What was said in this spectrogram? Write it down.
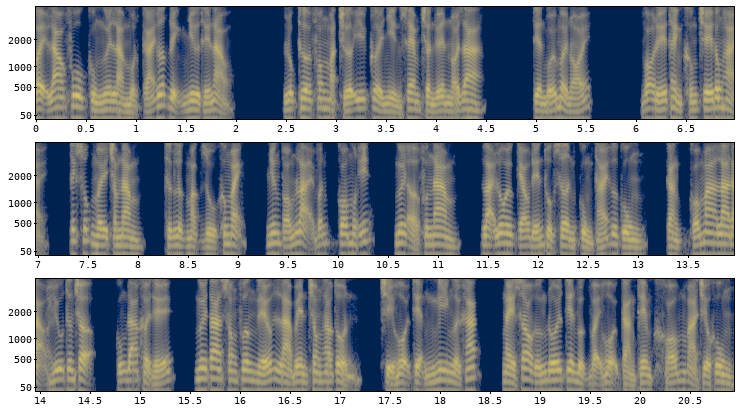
vậy lão phu cùng ngươi làm một cái ước định như thế nào? Lục thừa phong mặt chứa ý cười nhìn xem trần uyên nói ra. Tiền bối mời nói. Võ đế thành khống chế đông hải tích xúc mấy trăm năm, thực lực mặc dù không mạnh, nhưng tóm lại vẫn có một ít, ngươi ở phương nam, lại lôi kéo đến thuộc sơn cùng thái hư cung, càng có ma la đạo hữu tương trợ, cũng đã khởi thế người ta song phương nếu là bên trong hao tổn, chỉ hội tiện nghi người khác, ngày sau ứng đối tiên vực vậy hội càng thêm khó mà chiều khung.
